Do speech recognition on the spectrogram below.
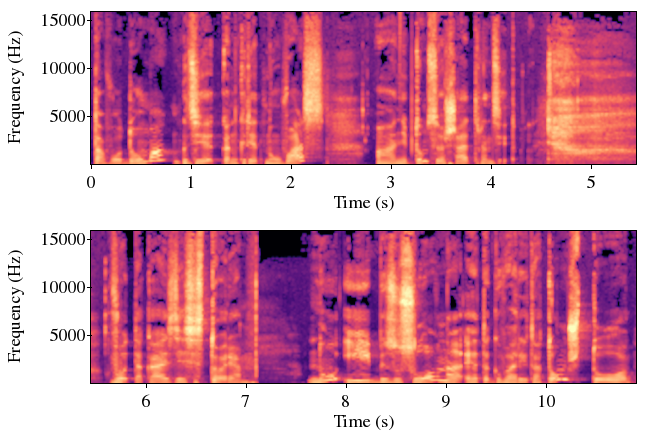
того дома, где конкретно у вас Нептун совершает транзит. Вот такая здесь история. Ну и, безусловно, это говорит о том, что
